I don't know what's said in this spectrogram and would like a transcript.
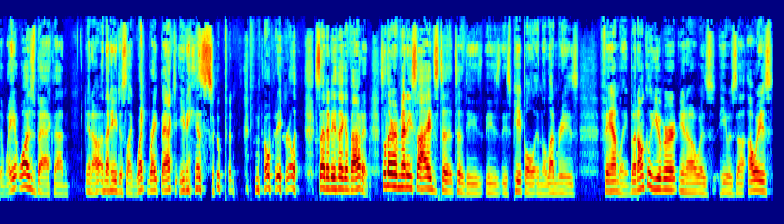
the way it was back then, you know. And then he just like went right back to eating his soup, and nobody really said anything about it. So there are many sides to to these these these people in the Lemrise family. But Uncle Hubert, you know, was he was uh, always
